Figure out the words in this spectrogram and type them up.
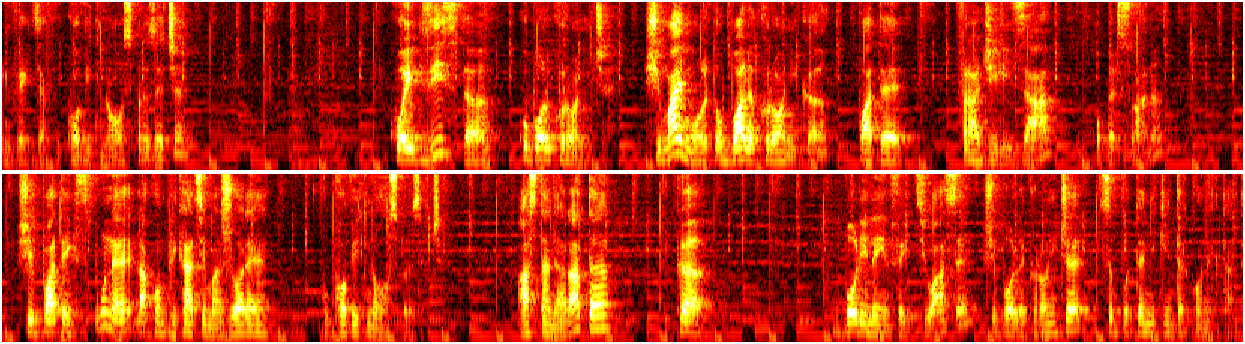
infecția cu COVID-19, coexistă cu boli cronice. Și mai mult, o boală cronică poate fragiliza o persoană și poate expune la complicații majore cu COVID-19. Asta ne arată că bolile infecțioase și bolile cronice sunt puternic interconectate.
